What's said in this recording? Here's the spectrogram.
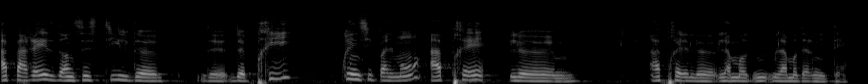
apparaissent dans ce style de, prix, principalement après, le, après le, la, modernité,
